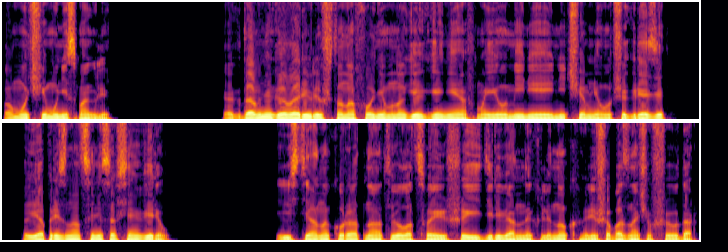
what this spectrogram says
помочь ему не смогли. Когда мне говорили, что на фоне многих гениев мои умения ничем не лучше грязи, то я, признаться, не совсем верил. Юстиан аккуратно отвел от своей шеи деревянный клинок, лишь обозначивший удар.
